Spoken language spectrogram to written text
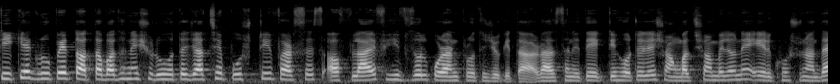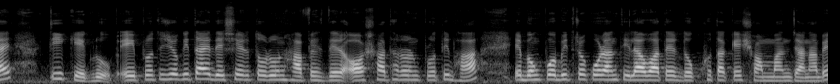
টিকে গ্রুপের তত্ত্বাবধানে শুরু হতে যাচ্ছে পুষ্টি ভার্সেস অফ লাইফ হিফজুল কোরআন প্রতিযোগিতা। রাজধানীতে একটি হোটেলে সংবাদ সম্মেলনে এর ঘোষণা দেয় টিকে গ্রুপ। এই প্রতিযোগিতায় দেশের তরুণ হাফেজদের অসাধারণ প্রতিভা এবং পবিত্র কোরআন তিলাওয়াতের দক্ষতাকে সম্মান জানাবে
